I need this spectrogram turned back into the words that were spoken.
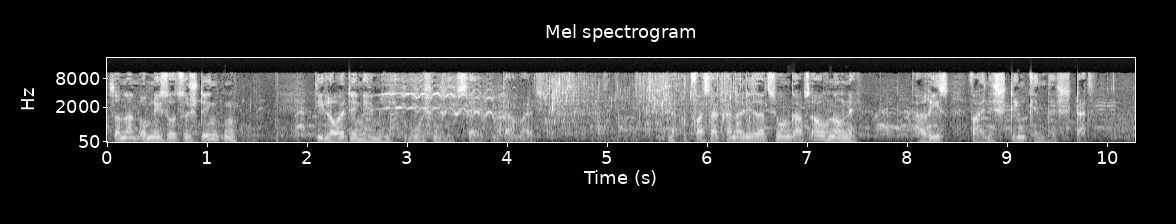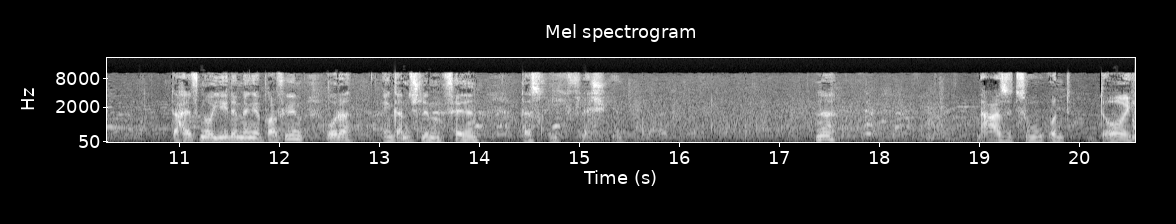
sondern um nicht so zu stinken. Die Leute nämlich wuschen sich selten damals. Eine Abwasserkanalisation gab's auch noch nicht. Paris war eine stinkende Stadt. Da half nur jede Menge Parfüm oder, in ganz schlimmen Fällen, das Riechfläschchen. Na, Nase zu und durch.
